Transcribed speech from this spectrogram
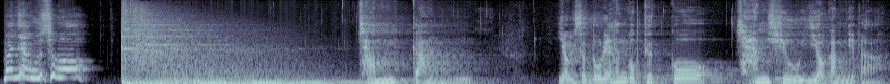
마냥 우스워? 잠깐 여기서 노래 한 곡 듣고 잠시 후 이어갑니다.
